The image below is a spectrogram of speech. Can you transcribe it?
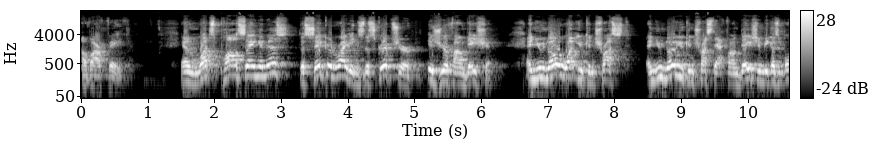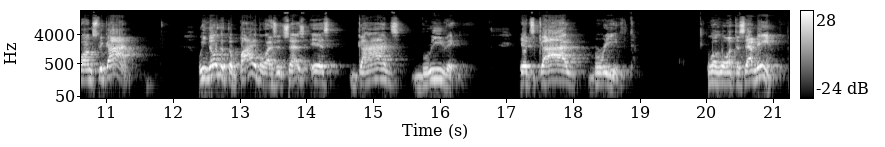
of our faith and what's Paul saying in this? The sacred writings, the scripture, is your foundation. And you know what you can trust. And you know you can trust that foundation because it belongs to God. We know that the Bible, as it says, is God's breathing. It's God breathed. Well, what does that mean?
